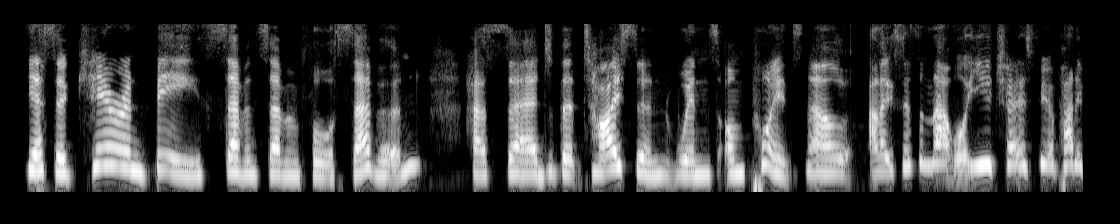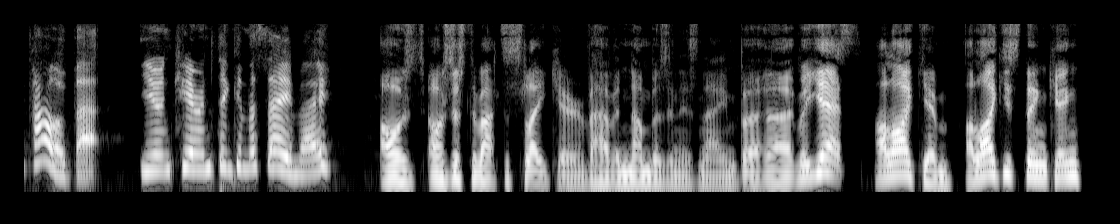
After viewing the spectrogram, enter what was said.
Yeah, so Kieran B7747 has said that Tyson wins on points. Now, Alex, isn't that what you chose for your Paddy Power bet? You and Kieran thinking the same, eh? I was I was just about to slate Kieran for having numbers in his name, but uh, but yes, I like him. I like his thinking.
